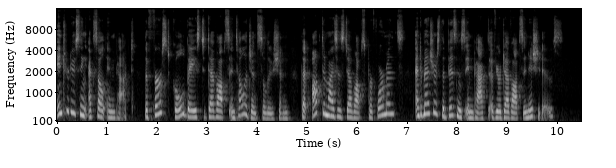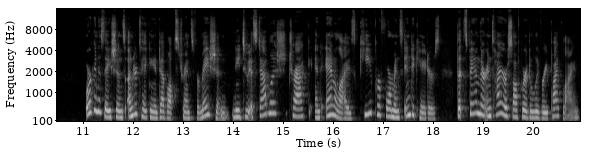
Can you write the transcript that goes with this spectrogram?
Introducing XL Impact, the first goal-based DevOps intelligence solution that optimizes DevOps performance and measures the business impact of your DevOps initiatives. Organizations undertaking a DevOps transformation need to establish, track, and analyze key performance indicators that span their entire software delivery pipeline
